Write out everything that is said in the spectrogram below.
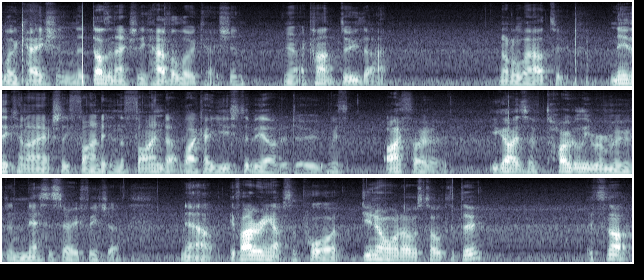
location that doesn't actually have a location you know I can't do that. Not allowed to. Neither can I actually find it in the finder like I used to be able to do with iPhoto. You guys have totally removed a necessary feature. Now if I ring up support do you know what I was told to do it's not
